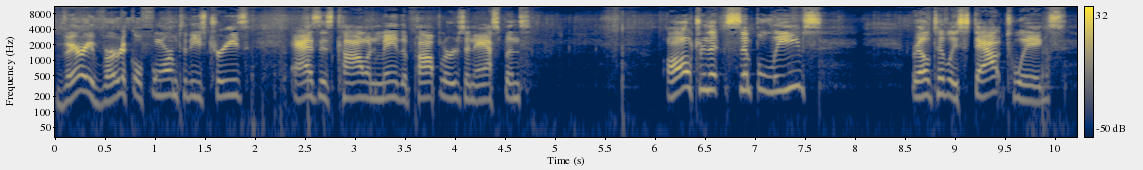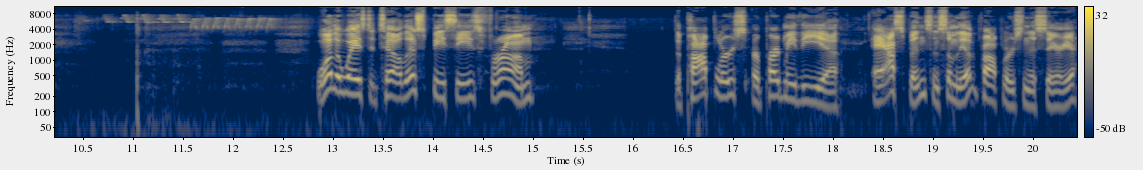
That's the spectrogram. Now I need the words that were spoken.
Very vertical form to these trees, as is common in many of the poplars and aspens. Alternate simple leaves, relatively stout twigs. One of the ways to tell this species from the poplars, or pardon me, the uh, aspens and some of the other poplars in this area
